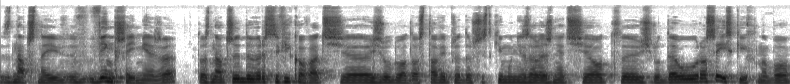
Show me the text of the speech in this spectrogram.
znacznej, w większej mierze, to znaczy dywersyfikować e, źródła dostaw i przede wszystkim uniezależniać się od źródeł rosyjskich, no bo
